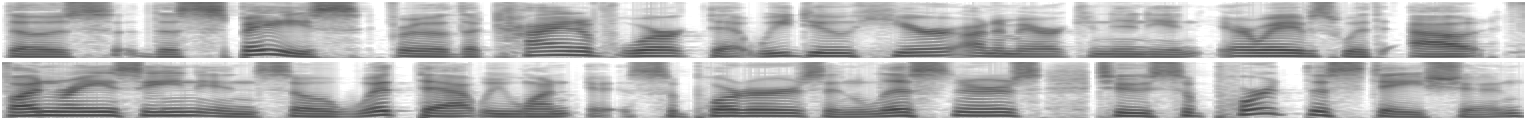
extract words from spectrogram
those the space for the kind of work work that we do here on American Indian Airwaves without fundraising. And so, with that, we want uh, supporters and listeners to support the station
